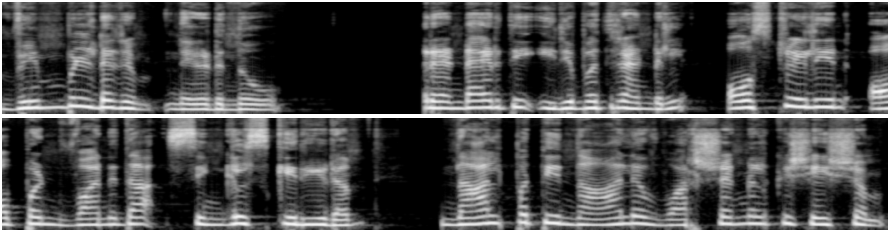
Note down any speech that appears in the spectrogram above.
വിംബിൾഡനും നേടുന്നു. രണ്ടായിരത്തി ഇരുപത്തിരണ്ടിൽ ഓസ്ട്രേലിയൻ ഓപ്പൺ വനിതാ സിംഗിൾസ് കിരീടം നാൽപ്പത്തിനാല് വർഷങ്ങൾക്ക് ശേഷം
